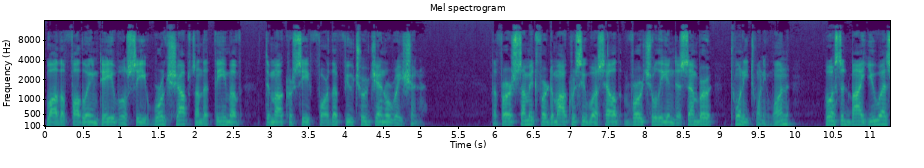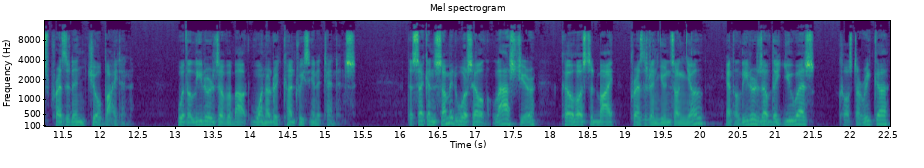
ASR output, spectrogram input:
while the following day will see workshops on the theme of democracy for the future generation. The first Summit for Democracy was held virtually in December 2021, hosted by U.S. President Joe Biden, with the leaders of about 100 countries in attendance. The second summit was held last year, co hosted by President Yoon Suk yeol and the leaders of the U.S., Costa Rica,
